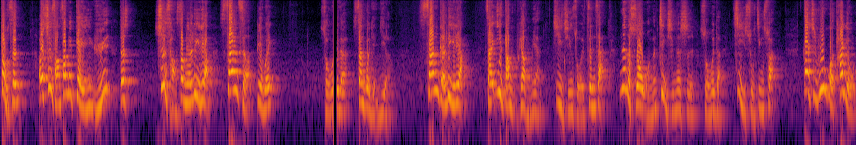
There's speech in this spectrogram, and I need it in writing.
斗争，而市场上面给予的市场上面的力量，三者变为所谓的《三国演义》了。三个力量在一档股票里面进行所谓征战，那个时候我们进行的是所谓的技术精算。但是如果它有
